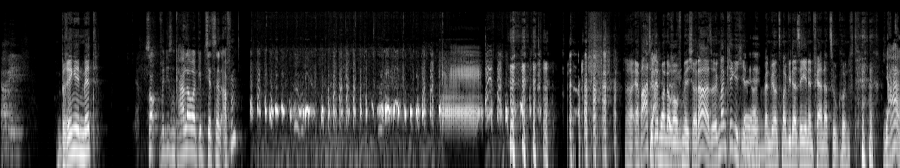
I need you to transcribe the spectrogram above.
Ich hab ihn. Bring ihn mit. So, für diesen Karlauer gibt's jetzt einen Affen. er wartet ja, immer noch ähm, auf mich, oder? Also irgendwann kriege ich ihn äh, dann, wenn wir uns mal wieder sehen in ferner Zukunft. ja,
